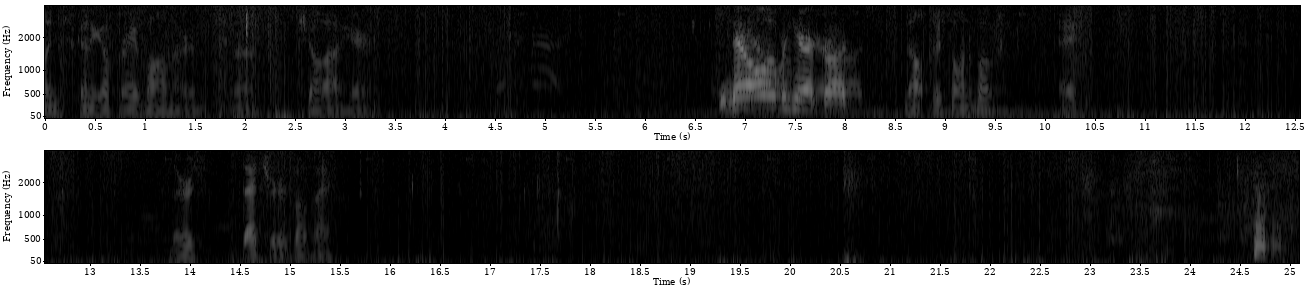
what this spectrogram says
Anyone just gonna go for a bomb or just gonna chill out here? They're all over here at garage. No, there's one above A. There's Thatcher above A.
